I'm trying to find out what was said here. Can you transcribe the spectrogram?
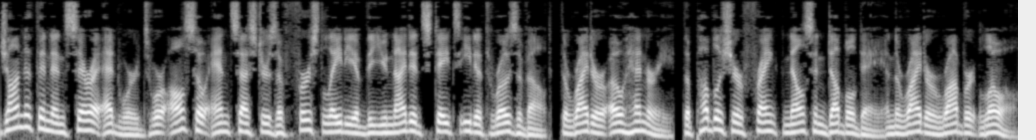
Jonathan and Sarah Edwards were also ancestors of First Lady of the United States Edith Roosevelt, the writer O. Henry, the publisher Frank Nelson Doubleday and the writer Robert Lowell.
